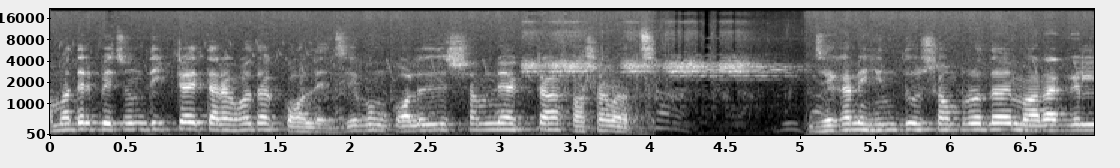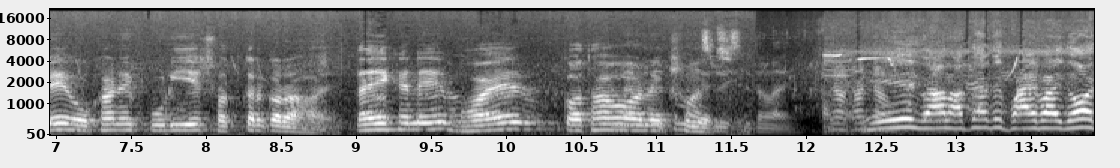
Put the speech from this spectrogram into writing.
আমাদের পেছন দিকটায় তেরাহদা কলেজ এবং কলেজের সামনে একটা শ্মশান আছে। যেখানে হিন্দু সম্প্রদায় মারা গেলে ওখানে পুড়িয়ে সৎকার করা হয়। তাই এখানে ভয়ের কথাও অনেক শুনেছি। হাতে হাতে পায়ে পায়ে ধর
